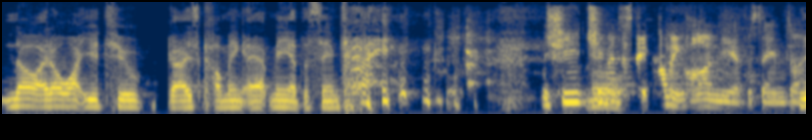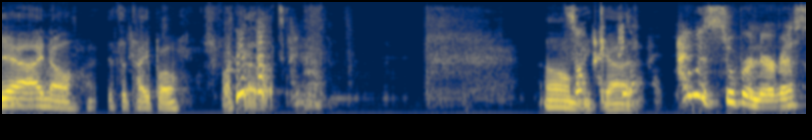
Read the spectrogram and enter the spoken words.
No, I don't want you two guys coming at me at the same time. She she Oh. meant to oh. say coming on me at the same time. yeah, I know. It's a typo. Fuck that up. Oh So my I- god. I was super nervous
